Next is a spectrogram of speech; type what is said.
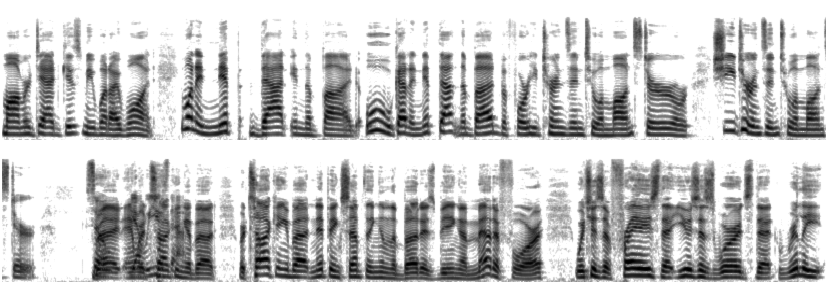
mom or dad gives me what I want. You want to nip that in the bud. Ooh, got to nip that in the bud before he turns into a monster or she turns into a monster. So, right, and yeah, we're we talking about we're talking about nipping something in the bud as being a metaphor, which is a phrase that uses words that really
